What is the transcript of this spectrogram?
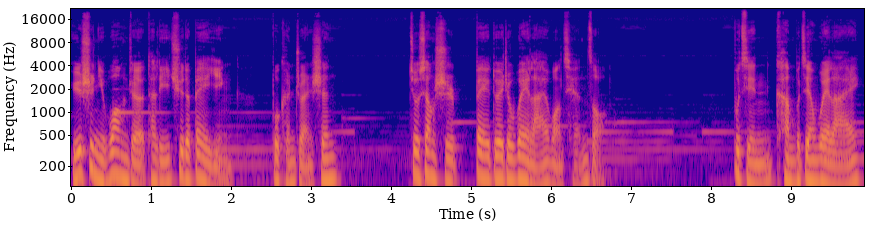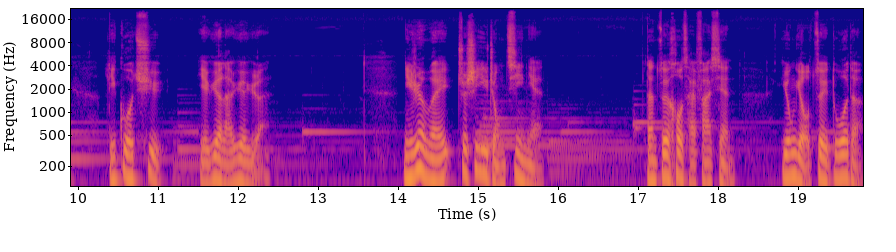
于是你望着他离去的背影，不肯转身，就像是背对着未来往前走。不仅看不见未来，离过去也越来越远。你认为这是一种纪念，但最后才发现，拥有最多的，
